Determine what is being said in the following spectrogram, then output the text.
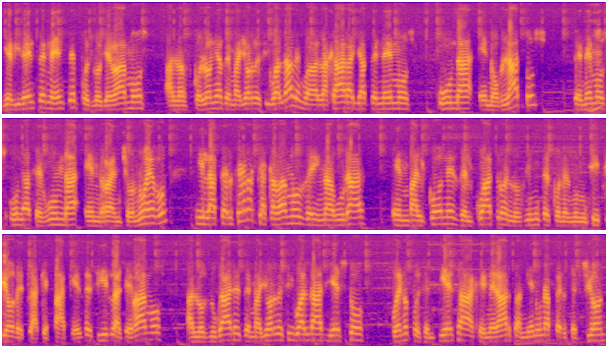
Y evidentemente, pues lo llevamos a las colonias de mayor desigualdad. En Guadalajara ya tenemos una en Oblatos, tenemos una segunda en Rancho Nuevo y la tercera que acabamos de inaugurar en balcones del 4 en los límites con el municipio de Tlaquepaque. Es decir, las llevamos a los lugares de mayor desigualdad y esto, bueno, pues empieza a generar también una percepción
